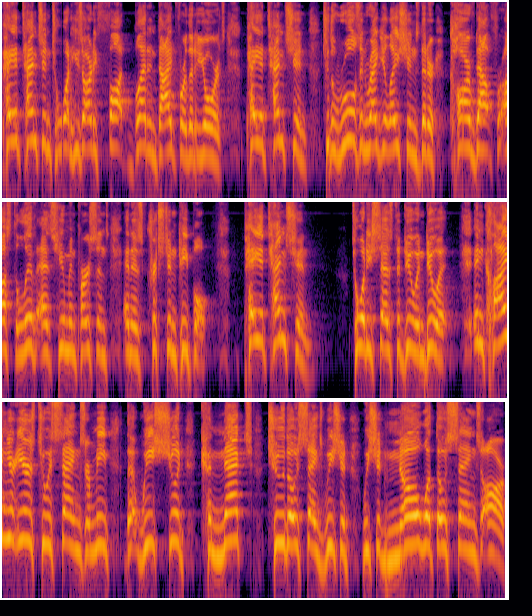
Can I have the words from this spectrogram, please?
Pay attention to what He's already fought, bled, and died for that are yours. Pay attention to the rules and regulations that are carved out for us to live as human persons and as Christian people. Pay attention to what He says to do and do it. Incline your ears to his sayings or mean that we should connect to those sayings. We should, we should know what those sayings are.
